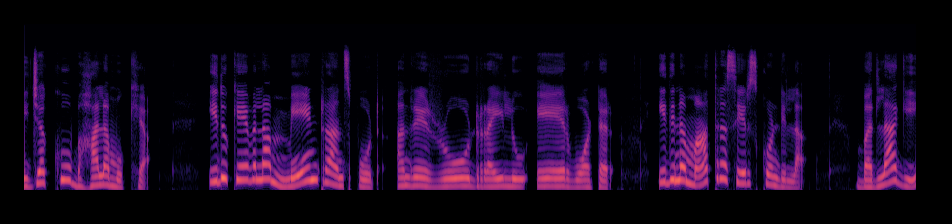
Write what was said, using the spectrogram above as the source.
ನಿಜಕ್ಕೂ ಬಹಳ ಮುಖ್ಯ. ಇದು ಕೇವಲ ಮೇನ್ ಟ್ರಾನ್ಸ್ಪೋರ್ಟ್, ಅಂದ್ರೆ ರೋಡ್, ರೈಲು, ಏರ್, ವಾಟರ್, ಇದನ್ನ ಮಾತ್ರ ಸೇರಿಸ್ಕೊಂಡಿಲ್ಲ. ಬದಲಾಗಿ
